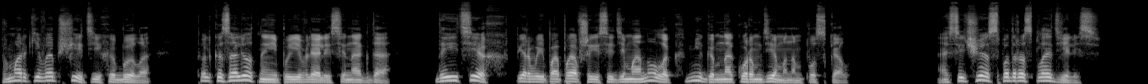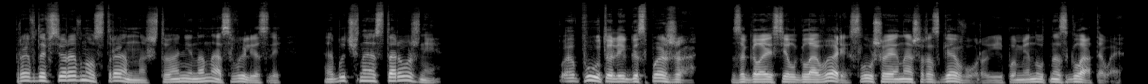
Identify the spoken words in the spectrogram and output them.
в марке вообще тихо было, только залетные появлялись иногда. Да и тех, первый попавшийся демонолог мигом на корм демонам пускал. А сейчас подрасплодились. Правда, все равно странно, что они на нас вылезли. Обычно осторожнее. «Попутали, госпожа», — заголосил главарь, слушая наш разговор и поминутно сглатывая.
